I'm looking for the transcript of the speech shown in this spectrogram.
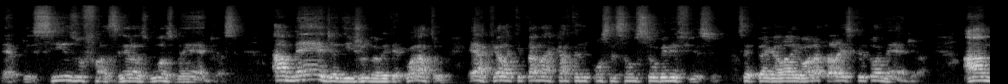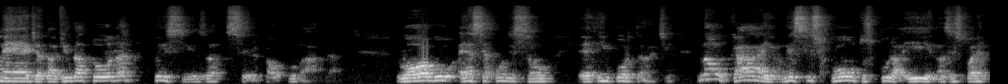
é preciso fazer as duas médias. A média de julho de 94 é aquela que está na carta de concessão do seu benefício. Você pega lá e olha, está lá escrito a média. A média da vida toda precisa ser calculada. Logo, essa é a condição é, importante. Não caiam nesses contos por aí, nas histórias.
